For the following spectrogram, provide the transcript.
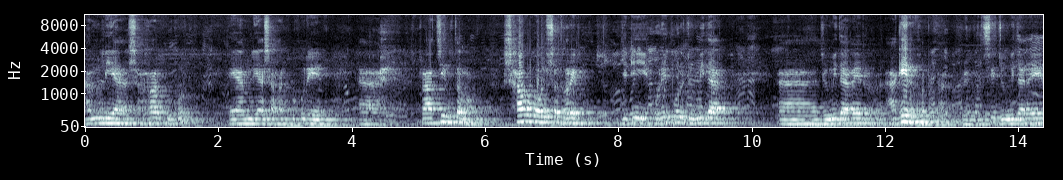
আমলিয়া সাহার পুকুর। এই আমলিয়া সাহার পুকুরের আহ, প্রাচীনতম শাহ বংশধরের যেটি হরিপুর জমিদার জমিদারের আগের ঘটনা। আমি বলছি জমিদারের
